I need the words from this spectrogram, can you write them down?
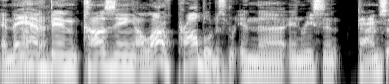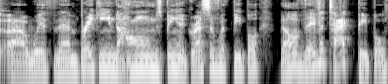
and they Okay. have been causing a lot of problems in the in recent times uh, with them breaking into homes, being aggressive with people. They'll they've attacked people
